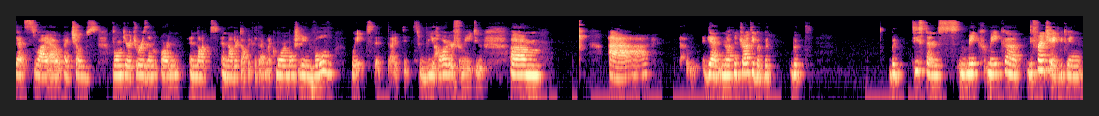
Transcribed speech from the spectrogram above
that's why I, I chose volunteer tourism or and not another topic that I'm like more emotionally involved with. That I, it would be harder for me to. Um, uh, again, not neutrality, but but but but distance make make uh, differentiate between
